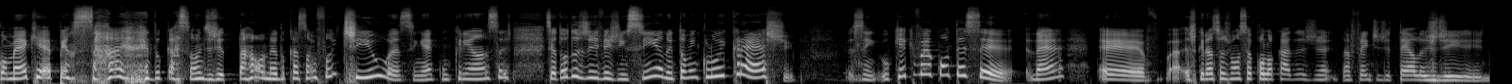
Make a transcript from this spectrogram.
como é que é pensar a educação digital na educação infantil, assim, é, com crianças. Se é todos os níveis de ensino, então inclui creche. Assim, o que, que vai acontecer? Né? É, as crianças vão ser colocadas de, na frente de telas de.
